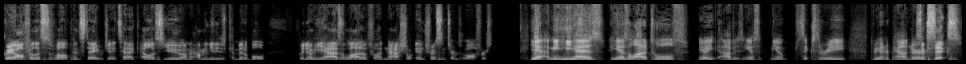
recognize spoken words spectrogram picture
Great offer list as well: Penn State, Virginia Tech, LSU. I don't know how many of these are committable, but you know he has a lot of uh, national interest in terms of offers. Yeah, I mean he has he has a lot of tools. You know, he obviously you know you know six three, three hundred pounder, six six,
